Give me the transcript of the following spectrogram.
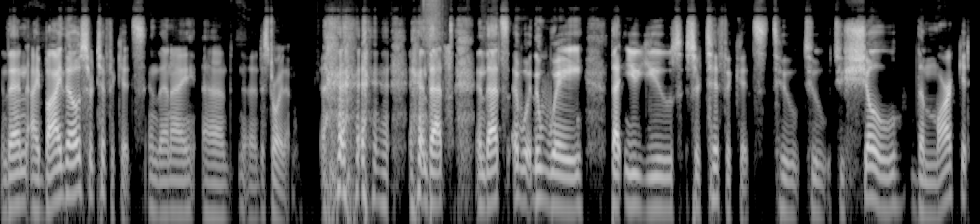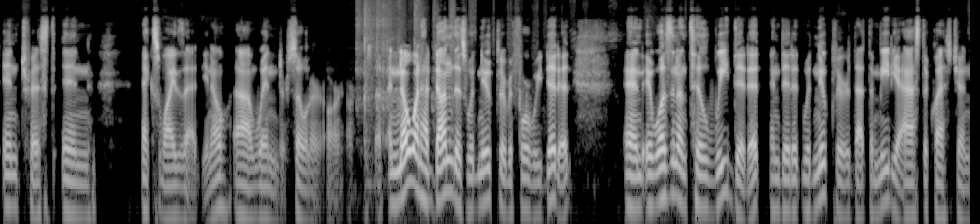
And then I buy those certificates and then I uh, uh, destroy them. and that's and that's the way that you use certificates to to to show the market interest in XYZ, you know, uh, wind or solar or, or stuff. And no one had done this with nuclear before we did it. And it wasn't until we did it and did it with nuclear that the media asked the question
